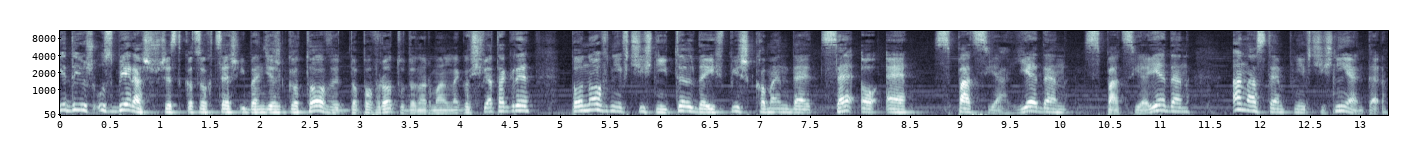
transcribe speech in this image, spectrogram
Kiedy już uzbierasz wszystko co chcesz i będziesz gotowy do powrotu do normalnego świata gry, ponownie wciśnij tyldę i wpisz komendę COE spacja 1 spacja 1, a następnie wciśnij Enter.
